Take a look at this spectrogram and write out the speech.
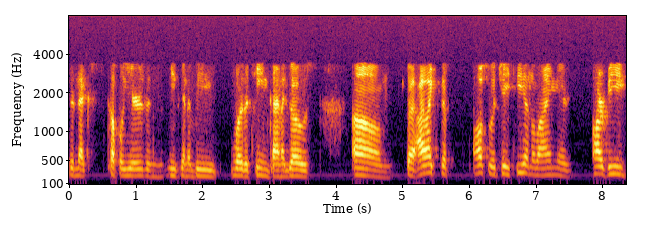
the next couple years, and he's going to be where the team kind of goes. Um, but I like the also with JT on the line is RV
